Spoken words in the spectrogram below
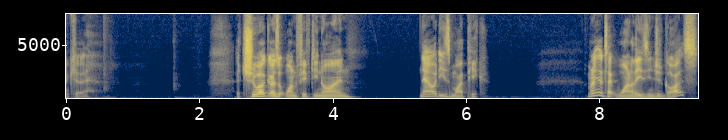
Okay. Achiuwa goes at 159. Now it is my pick. I'm only going to take one of these injured guys.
